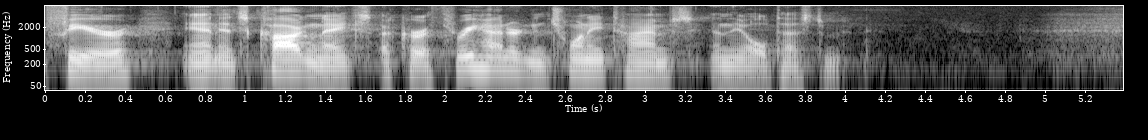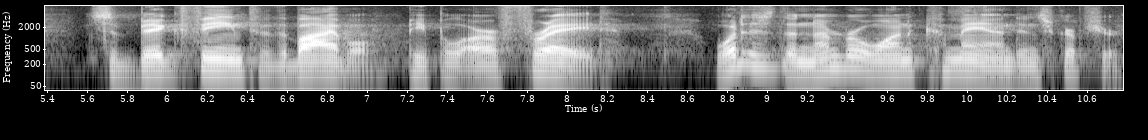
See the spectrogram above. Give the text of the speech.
fear and its cognates occur 320 times in the Old Testament. It's a big theme through the Bible. People are afraid. What is the number one command in Scripture?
